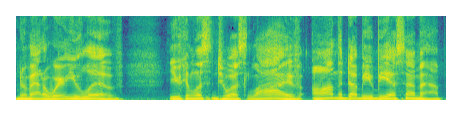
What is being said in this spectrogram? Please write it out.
No matter where you live, you can listen to us live on the WBSM app.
